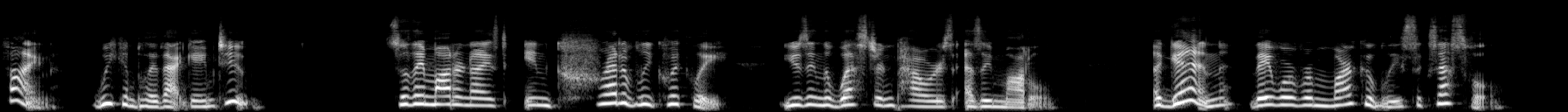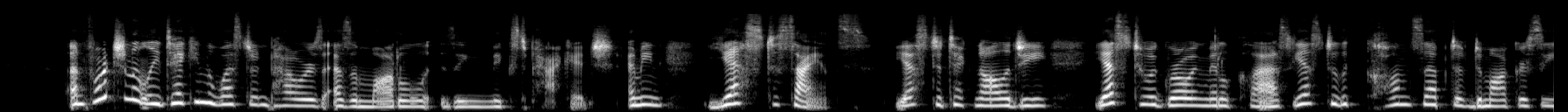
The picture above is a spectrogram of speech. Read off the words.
Fine, we can play that game too. So they modernized incredibly quickly, using the Western powers as a model. Again, they were remarkably successful. Unfortunately, taking the Western powers as a model is a mixed package. I mean, yes to science, yes to technology, yes to a growing middle class, yes to the concept of democracy,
